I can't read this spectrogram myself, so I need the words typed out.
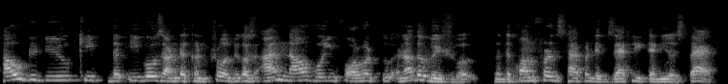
how did you keep the egos under control? Because I'm now going forward to another visual. When the conference happened exactly 10 years back,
